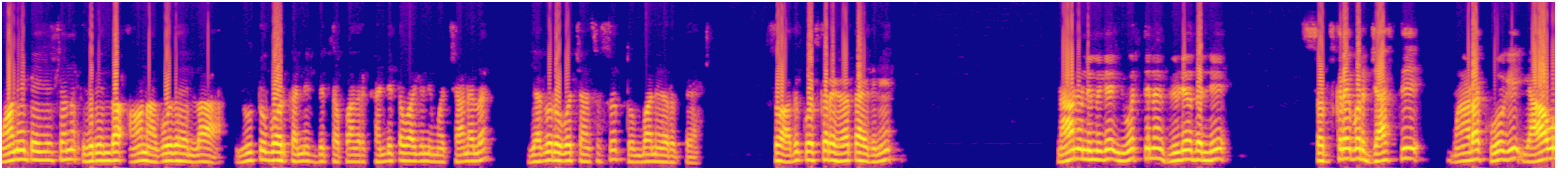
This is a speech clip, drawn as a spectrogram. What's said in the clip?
ಮಾನಿಟೈಸೇಷನ್ ಇದರಿಂದ ಆನ್ ಆಗೋದೇ ಇಲ್ಲ. ಯೂಟ್ಯೂಬ್ ಅವ್ರ ಕಣ್ಣಿಗೆ ಬಿತ್ತಪ್ಪ ಅಂದ್ರೆ ಖಂಡಿತವಾಗಿ ನಿಮ್ಮ ಚಾನೆಲ್ ಎಗರೋಗೋ ಚಾನ್ಸಸ್ ತುಂಬಾನೇ ಇರುತ್ತೆ. ಸೊ ಅದಕ್ಕೋಸ್ಕರ ಹೇಳ್ತಾ ಇದ್ದೀನಿ. ನಾನು ನಿಮಗೆ ಇವತ್ತಿನ ವಿಡಿಯೋದಲ್ಲಿ ಸಬ್ಸ್ಕ್ರೈಬರ್ ಜಾಸ್ತಿ ಮಾಡಕ್ ಹೋಗಿ ಯಾವ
